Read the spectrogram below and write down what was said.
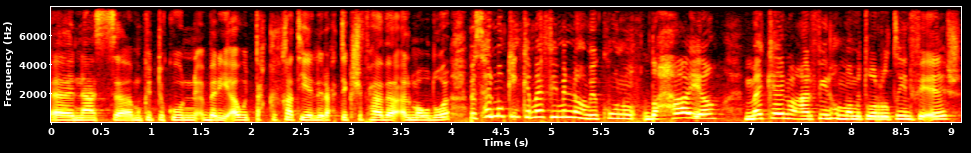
آه، ناس ممكن تكون بريئة والتحقيقات هي اللي راح تكشف هذا الموضوع. بس هل ممكن كمان في منهم يكونوا ضحايا ما كانوا عارفين هم متورطين في إيش؟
